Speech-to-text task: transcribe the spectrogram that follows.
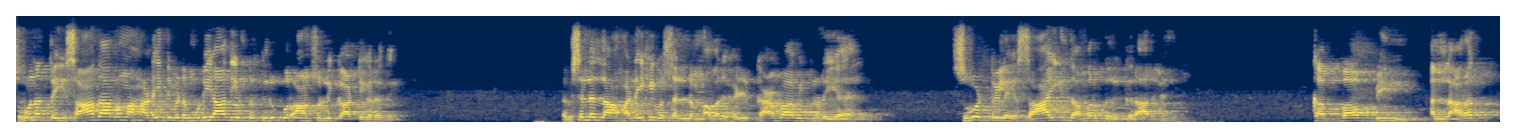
சுவனத்தை சாதாரணமாக அடைந்துவிட முடியாது என்று திருக்குர்ஆன் சொல்லி காட்டுகிறது. விசல்லல்லாஹ் அலஹி வசல்லம் அவர்கள் காபாவினுடைய சுவற்றிலே சாய்ந்து அமர்ந்திருக்கிறார்கள். கப்பாப் பின் அல் அரத்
